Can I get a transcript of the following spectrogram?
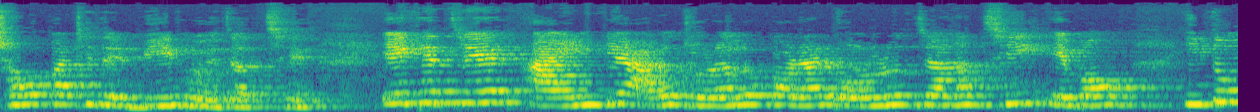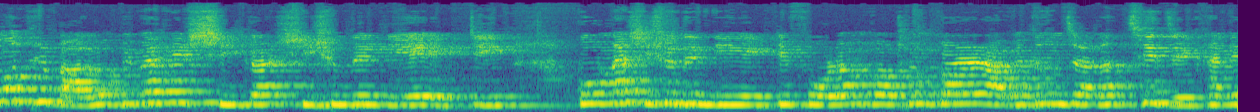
সহপাঠীদের বিয়ে হয়ে যাচ্ছে। এক্ষেত্রে আইনকে আরও জোরালো করার অনুরোধ জানাচ্ছি এবং ইতোমধ্যে বাল্যবিবাহের শিকার শিশুদের নিয়ে একটি, কন্যা শিশুদের নিয়ে একটি ফোরাম গঠন করার আবেদন জানাচ্ছি, যেখানে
